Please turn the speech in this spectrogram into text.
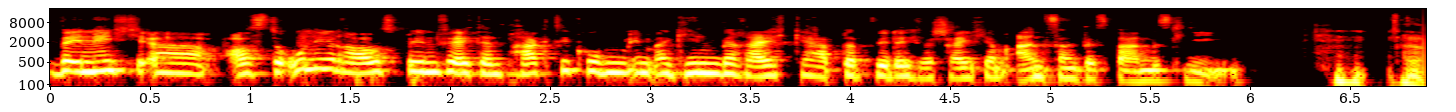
Wenn ich äh, aus der Uni raus bin, vielleicht ein Praktikum im agilen Bereich gehabt habe, würde ich wahrscheinlich am Anfang des Bandes liegen. Ja.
